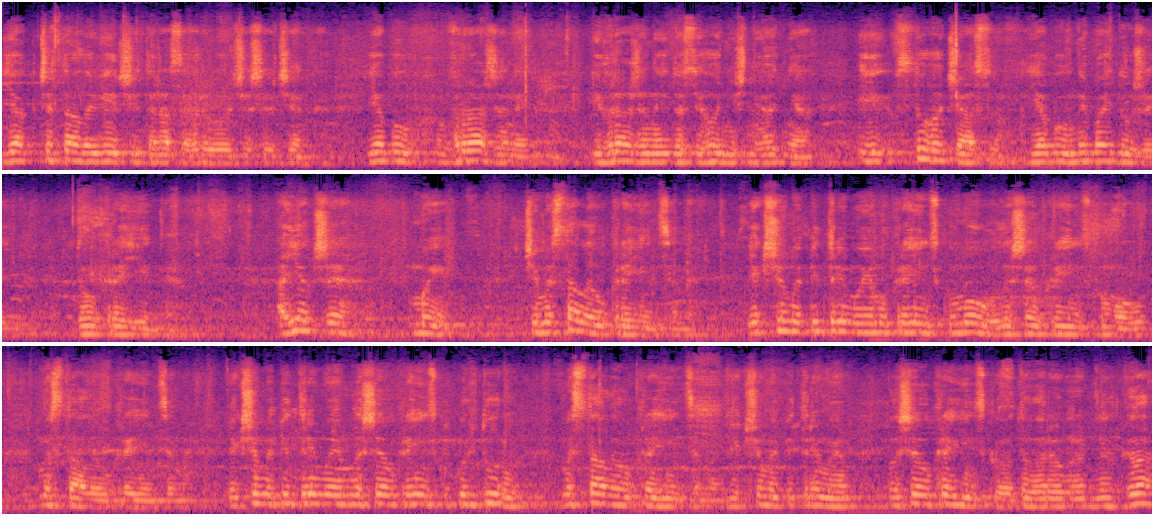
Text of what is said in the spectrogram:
як читали вірші Тараса Григоровича Шевченка. Я був вражений і вражений до сьогоднішнього дня. І з того часу я був небайдужий до України. А як же ми? Чи ми стали українцями? Якщо ми підтримуємо українську мову, лише українську мову, ми стали українцями. Якщо ми підтримуємо лише українську культуру, ми стали українцями. Якщо ми підтримуємо лише українського товаровиробника,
